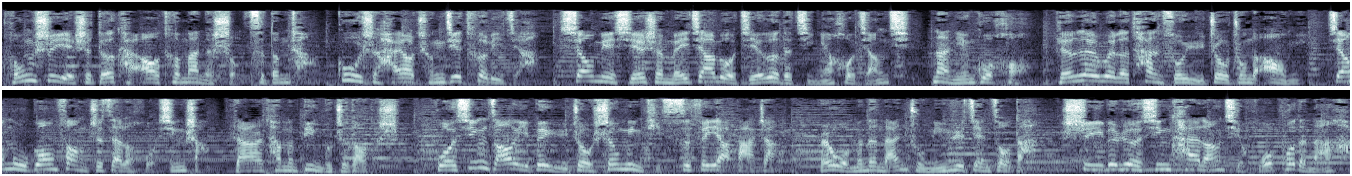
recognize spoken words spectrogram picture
同时也是德凯奥特曼的首次登场。故事还要承接特利迦消灭邪神梅加洛杰厄的几年后讲起。那年过后，人类为了探索宇宙中的奥秘，将目光放置在了火星上。然而他们并不知道的是，火星早已被宇宙生命体斯菲亚霸占了。而我们的男主明日见奏大是一个热心开朗且活泼的男孩，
